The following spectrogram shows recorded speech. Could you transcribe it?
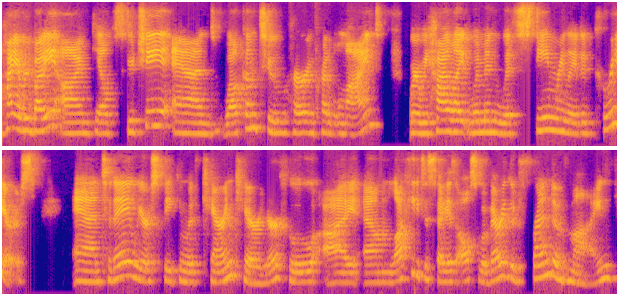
hi, everybody. I'm Gayle Scucci, and welcome to Her Incredible Mind, where we highlight women with STEAM related careers. And today we are speaking with Karen Carrier, who I am lucky to say is also a very good friend of mine.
